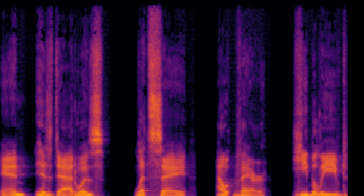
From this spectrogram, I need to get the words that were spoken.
And his dad was, let's say, out there. He believed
